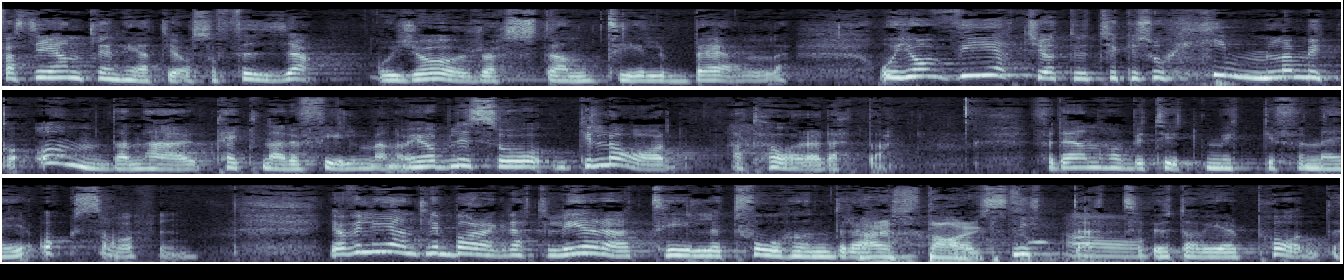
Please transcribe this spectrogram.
Fast egentligen heter jag Sofia och gör rösten till Bell. Och jag vet ju att du tycker så himla mycket om den här tecknade filmen och jag blir så glad att höra detta. För den har betytt mycket för mig också. Vad fint. Jag vill egentligen bara gratulera till 200 Det här är starkt. avsnittet Ja. utav er podd.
